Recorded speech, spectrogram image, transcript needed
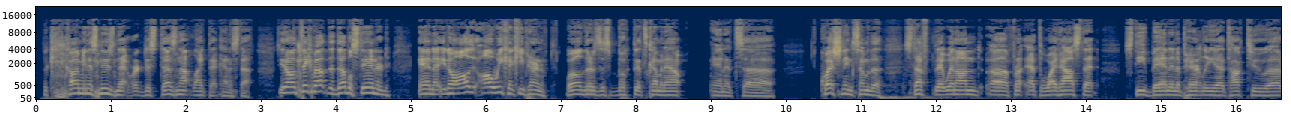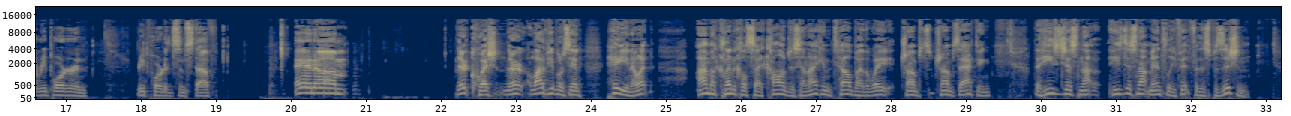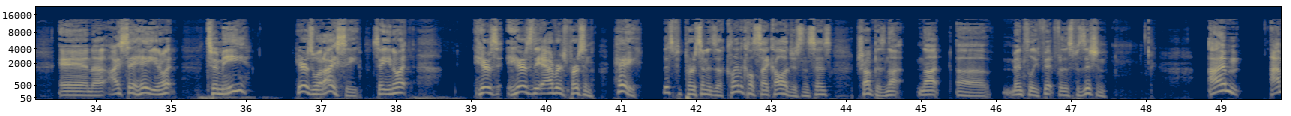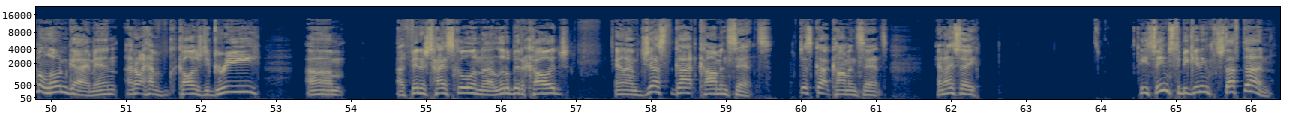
The Communist News Network just does not like that kind of stuff. You know, think about the double standard. And, uh, you know, all, all week I keep hearing, well, there's this book that's coming out and it's uh, questioning some of the stuff that went on uh, at the White House that Steve Bannon apparently uh, talked to a reporter and reported some stuff. And um, they're question there a lot of people are saying, "Hey, you know what? I'm a clinical psychologist and I can tell by the way Trump's Trump's acting that he's just not he's just not mentally fit for this position." And uh, I say, "Hey, you know what? To me, here's what I see. Say, you know what? Here's here's the average person. Hey, this person is a clinical psychologist and says Trump is not not uh, mentally fit for this position. I'm I'm a lone guy, man. I don't have a college degree. Um, I finished high school and a little bit of college, and I'm just got common sense. Just got common sense. And I say, he seems to be getting stuff done.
